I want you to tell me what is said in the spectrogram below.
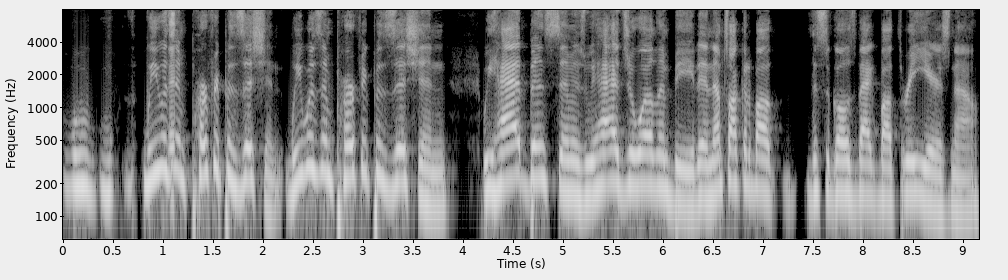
we, we was in perfect position. We was in perfect position. We had Ben Simmons, we had Joel Embiid, and I'm talking about this goes back about three years now.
